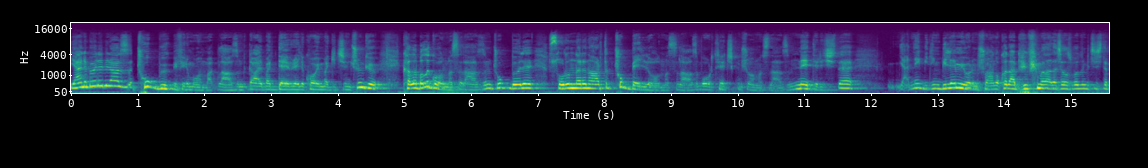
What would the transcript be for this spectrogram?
Yani böyle biraz çok büyük bir firma olmak lazım galiba devreli koymak için. Çünkü kalabalık olması lazım. Çok böyle sorunların artık çok belli olması lazım. Ortaya çıkmış olması lazım. Nedir işte ya ne bileyim bilemiyorum şu an o kadar büyük firmalarda çalışmadığım için işte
